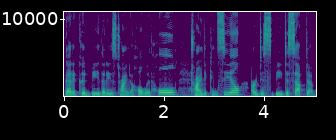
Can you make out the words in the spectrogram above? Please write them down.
that it could be that he's trying to hold, withhold, trying to conceal, or dis be deceptive.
